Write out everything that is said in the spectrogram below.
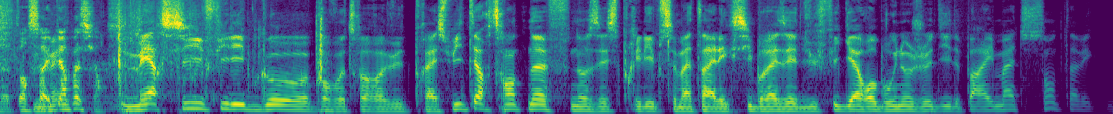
On attend ça avec impatience. Merci Philippe Gau pour votre revue de presse. 8h39, nos esprits libres ce matin. Alexis Brézet du Figaro, Bruno Jeudi de Paris Match sont avec nous.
